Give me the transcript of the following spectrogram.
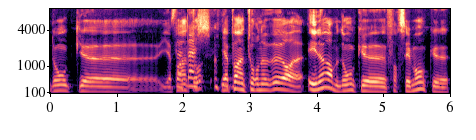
Donc, il euh, n'y a, a, pas un turnover énorme, donc euh, forcément que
